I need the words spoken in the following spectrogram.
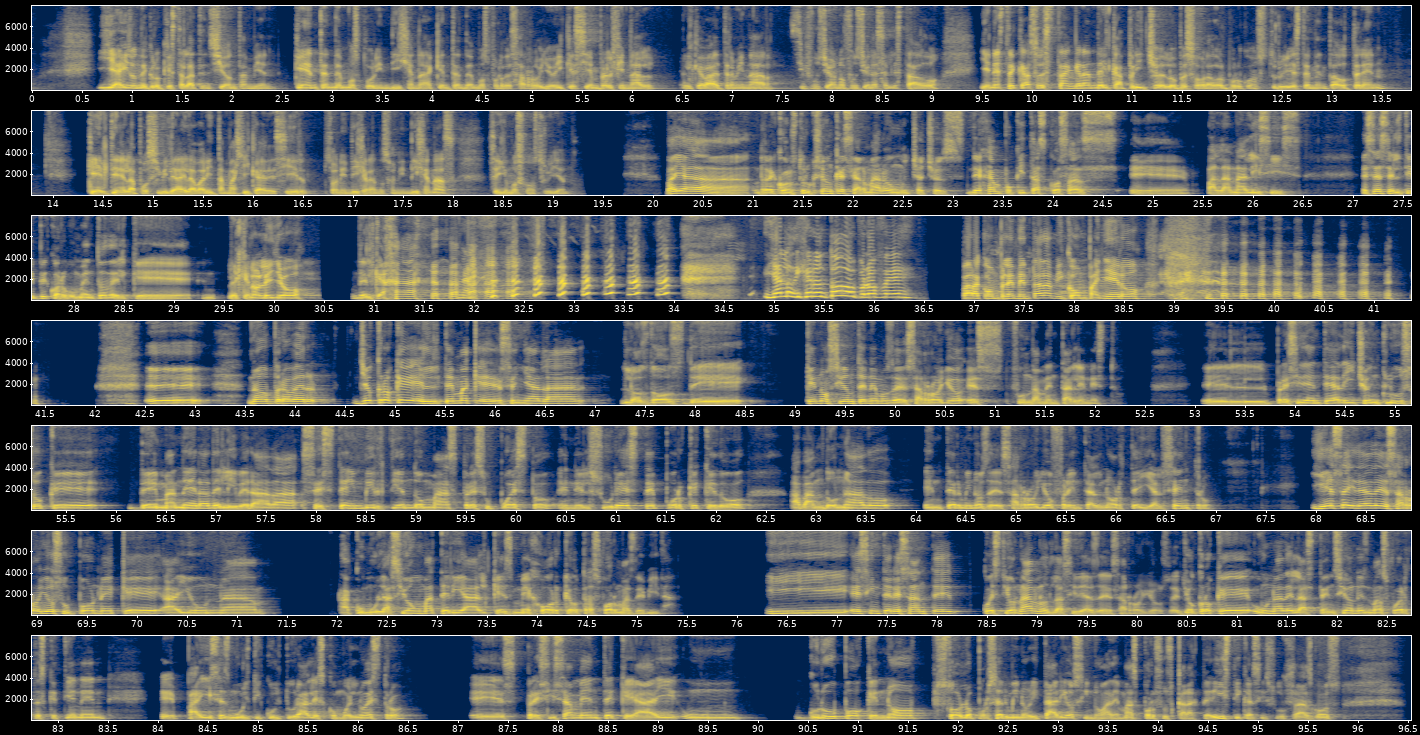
Y ahí es donde creo que está la tensión también. ¿Qué entendemos por indígena? ¿Qué entendemos por desarrollo? Y que siempre al final el que va a determinar si funciona o no funciona es el Estado. Y en este caso es tan grande el capricho de López Obrador por construir este mentado tren que él tiene la posibilidad y la varita mágica de decir son indígenas, no son indígenas, seguimos construyendo. Vaya reconstrucción que se armaron, muchachos. Dejan poquitas cosas eh, para el análisis. Ese es el típico argumento del que... Del que no leyó. Del que... ya lo dijeron todo, profe. Para complementar a mi compañero. Eh, no, pero a ver, yo creo que el tema que señalan los dos de qué noción tenemos de desarrollo es fundamental en esto. El presidente ha dicho incluso que de manera deliberada se está invirtiendo más presupuesto en el sureste porque quedó abandonado en términos de desarrollo frente al norte y al centro. Y esa idea de desarrollo supone que hay una acumulación material que es mejor que otras formas de vida. Y es interesante cuestionarnos las ideas de desarrollo. Yo creo que una de las tensiones más fuertes que tienen eh, países multiculturales como el nuestro es precisamente que hay un grupo que no solo por ser minoritario, sino además por sus características y sus rasgos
